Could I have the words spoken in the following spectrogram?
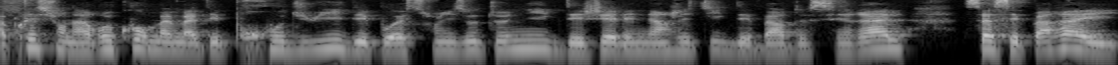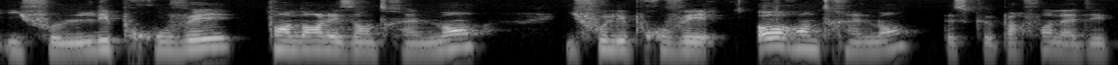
Après, si on a recours même à des produits, des boissons isotoniques, des gels énergétiques, des barres de céréales, ça c'est pareil. Il faut l'éprouver pendant les entraînements il faut l'éprouver hors entraînement, parce que parfois on a des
